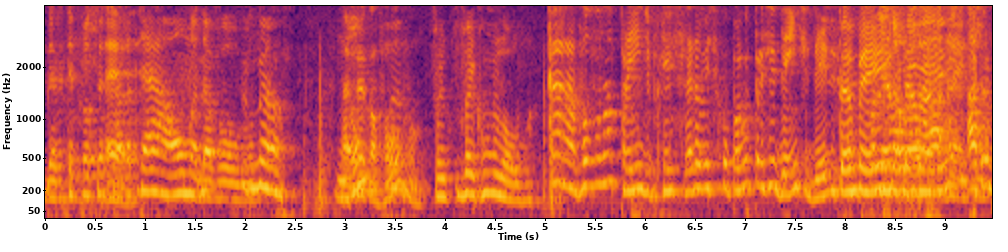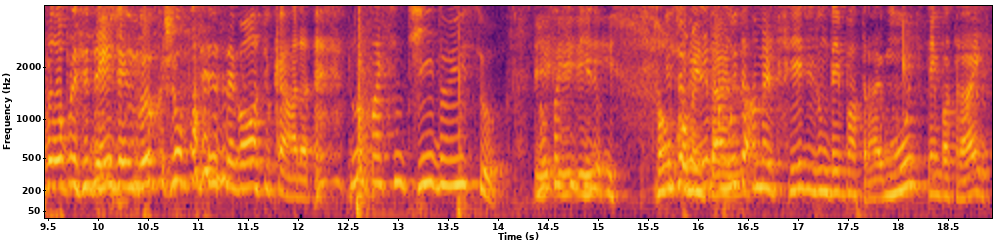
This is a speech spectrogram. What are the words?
deve ter processado É. até a alma da Volvo. Não. Mas foi com a Volvo? Foi, foi com o Volvo. Cara, a Volvo não aprende, porque eles fizeram isso com o próprio presidente deles. Também, atropelar, Atropelou o presidente, eles vão continuar fazendo esse negócio, cara. Não faz sentido isso. Não E- faz sentido. E, e só um Isso me lembra comentário. muito a Mercedes um tempo atrás, muito tempo atrás.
